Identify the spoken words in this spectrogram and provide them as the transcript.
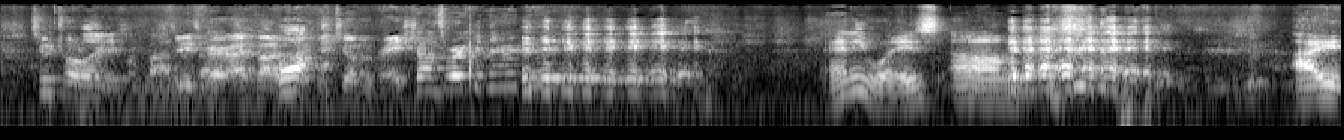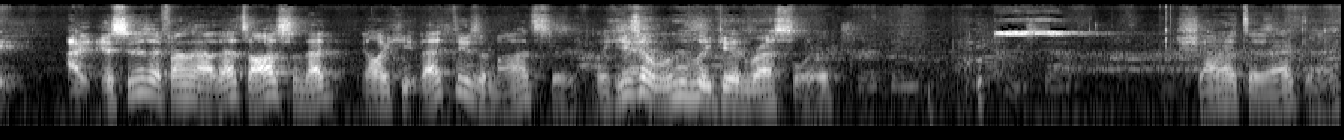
Two totally different To bodies. fair, I thought Well- it might be Joe Rayshon's working there. Anyways, um, I, I as soon as I found out that's awesome. That like he, that dude's a monster. Like he's a really good wrestler. Shout out to that guy.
